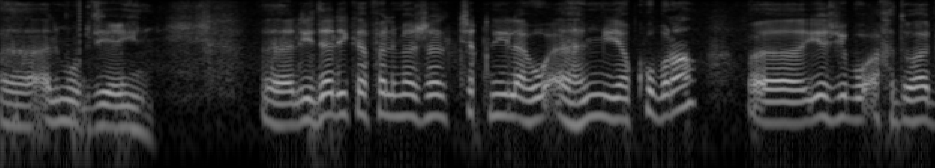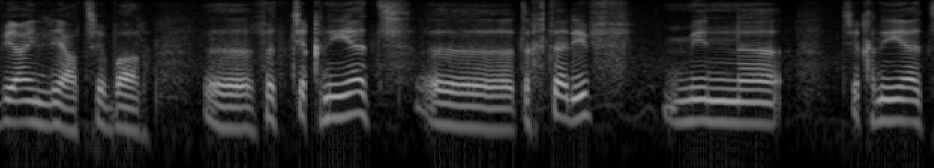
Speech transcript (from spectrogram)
المبدعين. لذلك فالمجال التقني له أهمية كبرى يجب أخذها بعين الاعتبار. فالتقنيات تختلف من تقنيات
